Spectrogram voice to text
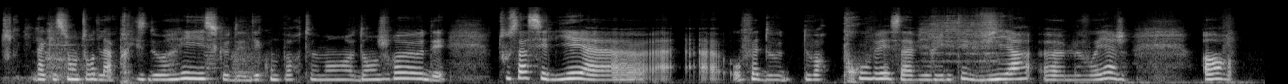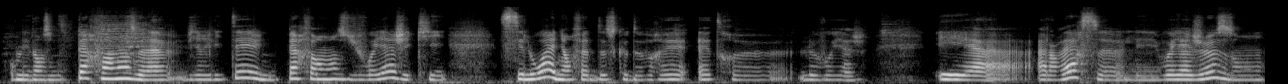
toute la question autour de la prise de risque, des, des comportements dangereux, des tout ça c'est lié au fait de devoir prouver sa virilité via euh, le voyage. Or on est dans une performance de la virilité, une performance du voyage et qui s'éloigne en fait de ce que devrait être euh, le voyage. Et à, l'inverse, euh, les voyageuses ont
